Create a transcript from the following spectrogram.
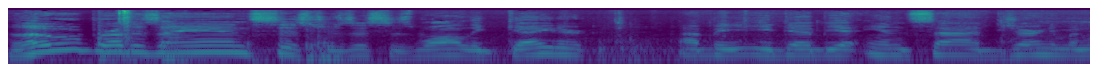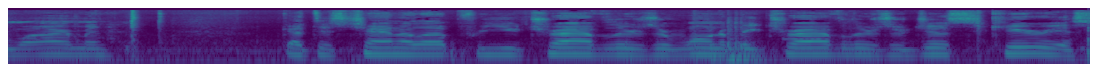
Hello, brothers and sisters. This is Wally Gator, IBEW Inside Journeyman Wireman. Got this channel up for you travelers or wannabe travelers or just curious.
